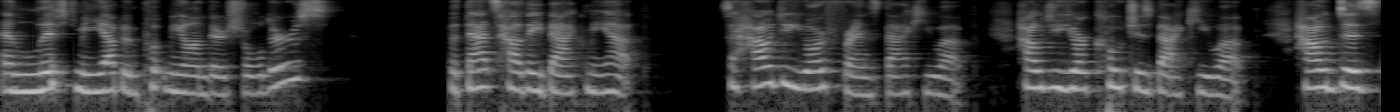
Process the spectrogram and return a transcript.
and lift me up and put me on their shoulders, but that's how they back me up. So, how do your friends back you up? How do your coaches back you up? How does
